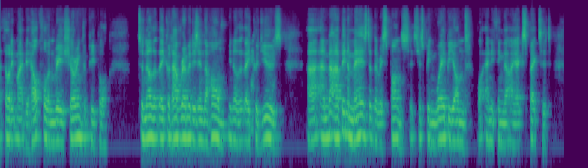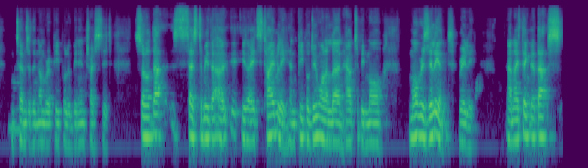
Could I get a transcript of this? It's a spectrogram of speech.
I thought it might be helpful and reassuring for people to know that they could have remedies in the home, you know, that they could use. Uh, and I've been amazed at the response. It's just been way beyond what anything that I expected in terms of the number of people who've been interested. So that says to me that uh, you know it's timely, and people do want to learn how to be more more resilient, really. And I think that that's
